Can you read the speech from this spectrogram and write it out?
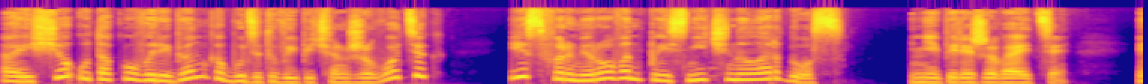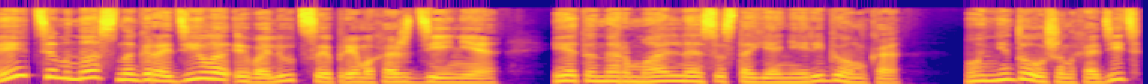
А еще у такого ребенка будет выпечен животик и сформирован поясничный лордоз. Не переживайте. Этим нас наградила эволюция прямохождения, и это нормальное состояние ребенка. Он не должен ходить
